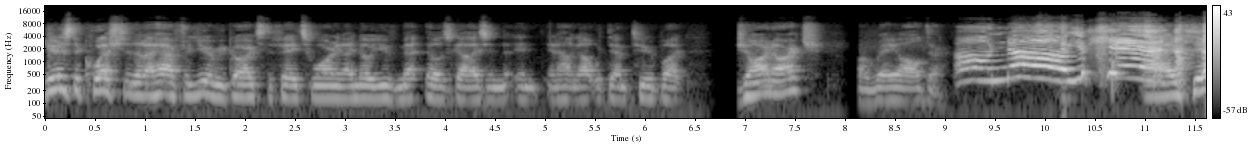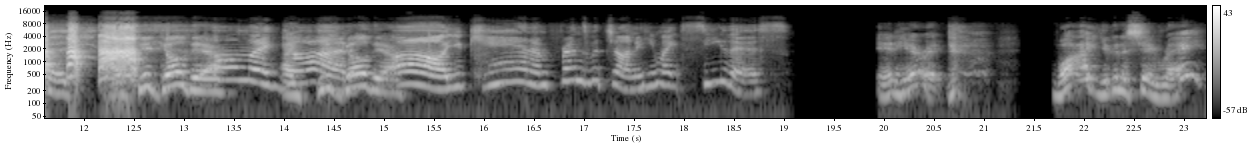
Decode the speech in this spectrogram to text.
Here's the question that I have for you in regards to Fates Warning. I know you've met those guys and, and, and hung out with them too, but John Arch Ray Alder? Oh no, you can't. I did. I did go there. Oh my god. I did go there. Oh, you can. I'm friends with Johnny. He might see this. and hear it. Why? You're gonna say Ray?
